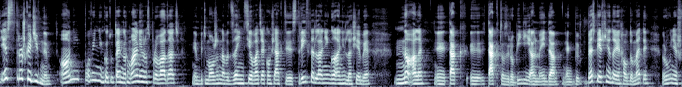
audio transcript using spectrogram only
jest troszkę dziwny. Oni powinni go tutaj normalnie rozprowadzać, być może nawet zainicjować jakąś akcję stricte dla niego, a nie dla siebie. No ale y, tak, y, tak to zrobili. Almeida jakby bezpiecznie dojechał do mety, również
